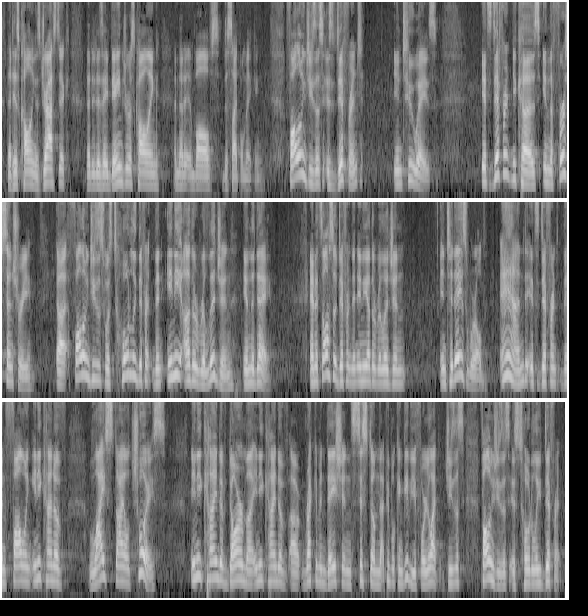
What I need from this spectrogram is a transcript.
that His calling is drastic, that it is a dangerous calling, and that it involves disciple making. Following Jesus is different in two ways. It's different because in the first century, uh, following Jesus was totally different than any other religion in the day. And it's also different than any other religion in today's world. And it's different than following any kind of lifestyle choice, any kind of dharma, any kind of uh, recommendation system that people can give you for your life. Jesus, following Jesus is totally different.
